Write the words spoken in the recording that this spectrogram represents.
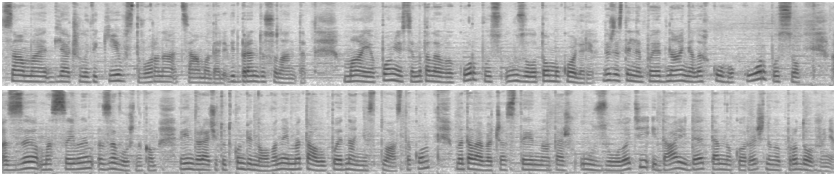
Саме для чоловіків створена ця модель від бренду Solente. Має повністю металевий корпус у золотому кольорі. Дуже стильне поєднання легкого корпусу з масивним завушником. Він, до речі, тут комбінований метал у поєднанні з пластиком. Металева частина теж у золоті, і далі йде темно-коричневе продовження.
